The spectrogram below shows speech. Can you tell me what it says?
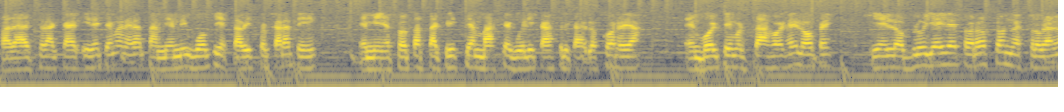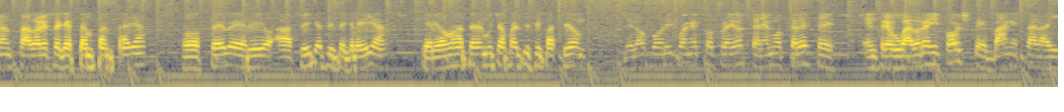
para dejársela caer. ¿Y de qué manera? También Milwaukee está Víctor Caratini. En Minnesota está Cristian Vázquez, Willy Castro y Carlos Correa. En Baltimore está Jorge López. Y en los Blue Jays de Toronto, nuestro gran lanzador ese que está en pantalla, José Berrío. Así que si te creías que íbamos a tener mucha participación de los boricuas en estos playoffs, tenemos 13 entre jugadores y coach que van a estar ahí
